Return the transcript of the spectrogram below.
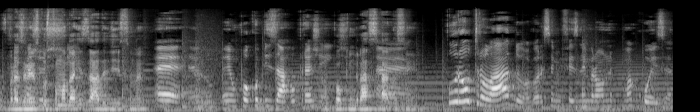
os brasileiros costumam dar risada disso, né? É, é, um- é um pouco bizarro pra gente. Um pouco engraçado, É. assim. Por outro lado, agora você me fez lembrar um- uma coisa.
